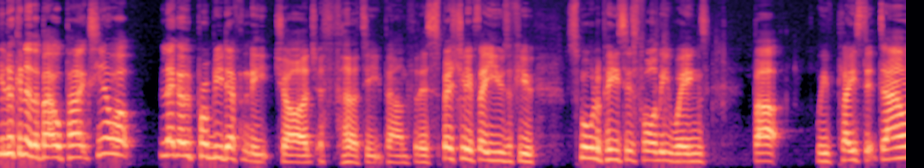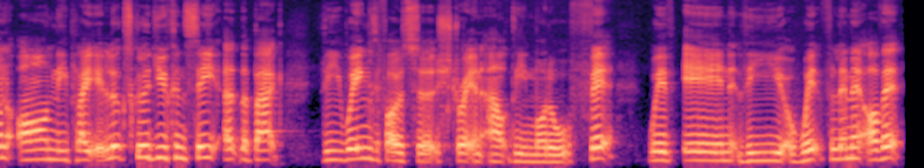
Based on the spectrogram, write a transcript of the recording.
You're looking at the battle packs. You know what? Lego probably definitely charge a 30 pound for this, especially if they use a few smaller pieces for the wings. But We've placed it down on the plate. It looks good. You can see at the back the wings, if I was to straighten out the model, fit within the width limit of it,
